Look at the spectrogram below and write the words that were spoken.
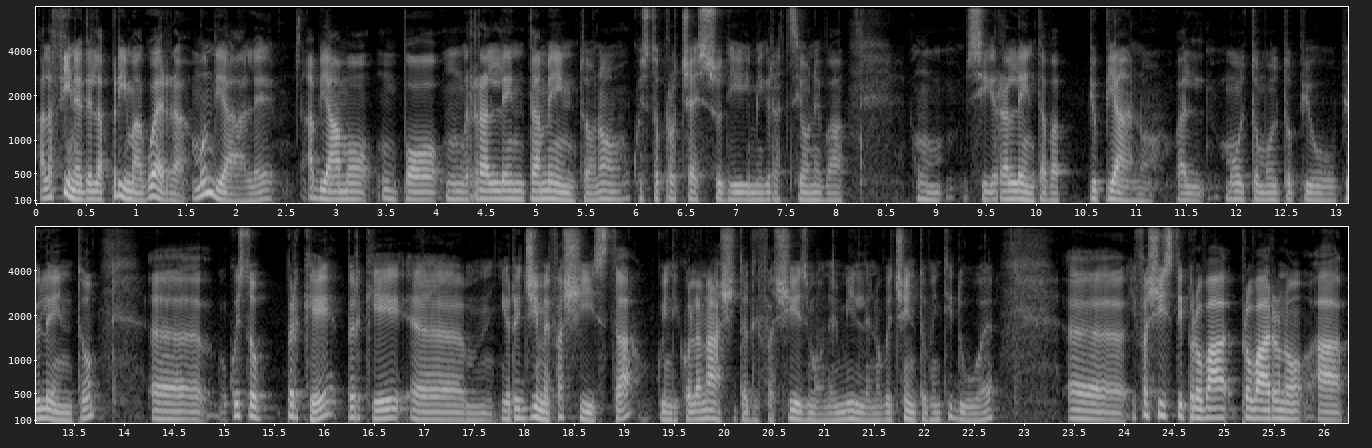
alla fine della prima guerra mondiale abbiamo un po' un rallentamento, no? questo processo di migrazione va, um, si rallenta, va più piano, va molto molto più, più lento. Uh, questo perché? Perché uh, il regime fascista, quindi con la nascita del fascismo nel 1922, uh, eh, i fascisti prova- provarono a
